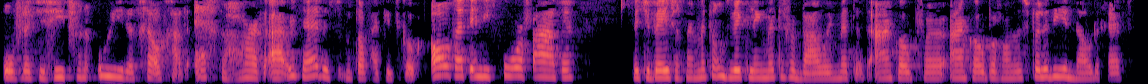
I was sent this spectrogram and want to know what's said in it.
Of dat je ziet van oei, dat geld gaat echt hard uit. Hè? Dus dat heb je natuurlijk ook altijd in die voorfase dat je bezig bent met de ontwikkeling, met de verbouwing, met het aankopen, aankopen van de spullen die je nodig hebt.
